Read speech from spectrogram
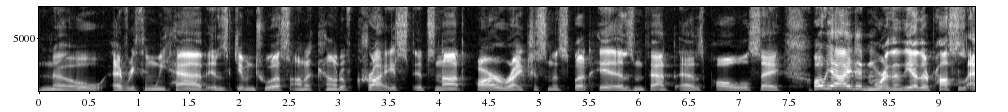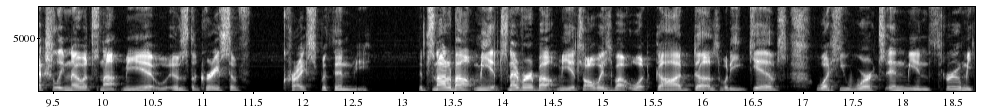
no, everything we have is given to us on account of Christ. It's not our righteousness, but His. In fact, as Paul will say, oh, yeah, I did more than the other apostles. Actually, no, it's not me. It, was the grace of Christ within me. It's not about me. It's never about me. It's always about what God does, what He gives, what He works in me and through me.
